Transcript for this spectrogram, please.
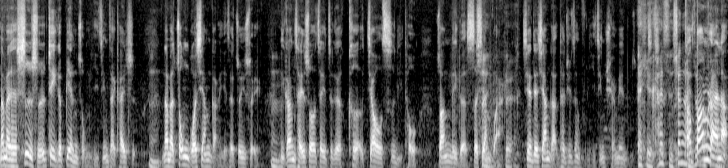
那么事实这个变种已经在开始，嗯，那么中国香港也在追随，嗯，你刚才说在这个课教室里头装那个摄像馆，对，现在香港特区政府已经全面，哎，也开始香港，当然了。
